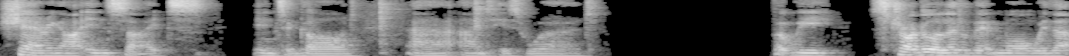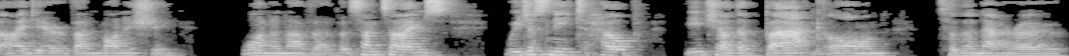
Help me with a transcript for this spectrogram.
sharing our insights into God uh, and His Word. But we struggle a little bit more with that idea of admonishing, one another. But sometimes we just need to help each other back on to the narrow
